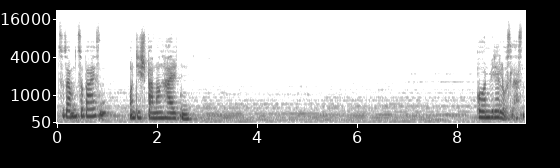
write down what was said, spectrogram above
zusammenzubeißen. und die Spannung halten. Und wieder loslassen.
